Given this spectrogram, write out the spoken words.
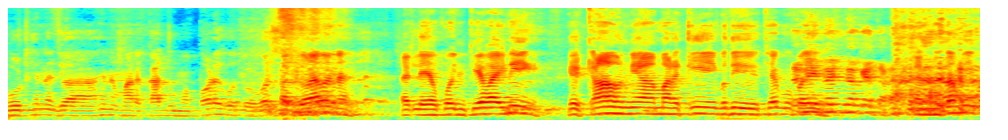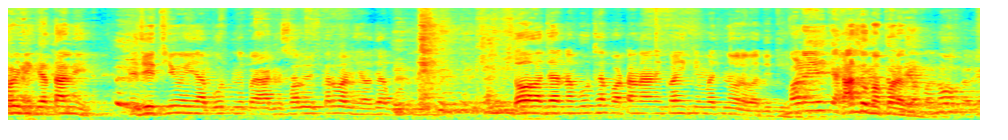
બૂટ હે ને જો આ હે ને મારે કાદુમાં પડે તો વરસાદ જો આવે ને એટલે એ કોઈને કહેવાય નહીં કે કાં ને અમારે ક્યાંય બધી થેગું પડી. તમે કોઈને કહેતા નહીં કે જે થયું એ આ બૂટની પછી આગળ સર્વિસ કરવાની હજાર બૂટની. દસ હજારના બૂટ હે પટાણાની કઈ કિંમત ન રહેવા દીધી. કાદુમાં પડે હાસી વાત ન કરે.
